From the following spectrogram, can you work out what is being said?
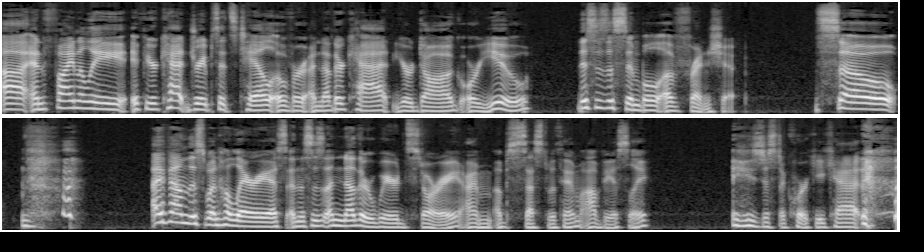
and finally, if your cat drapes its tail over another cat, your dog, or you, this is a symbol of friendship. So, I found this one hilarious, and this is another weird story. I'm obsessed with him, obviously. He's just a quirky cat.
